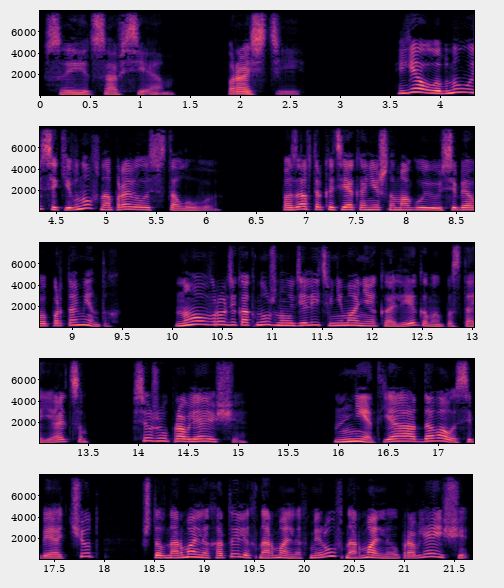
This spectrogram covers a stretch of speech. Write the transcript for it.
«Сыт совсем. Прости». Я улыбнулась и, кивнув, направилась в столовую. Позавтракать я, конечно, могу и у себя в апартаментах, но вроде как нужно уделить внимание коллегам и постояльцам, все же управляющие. Нет, я отдавала себе отчет, что в нормальных отелях нормальных миров нормальные управляющие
